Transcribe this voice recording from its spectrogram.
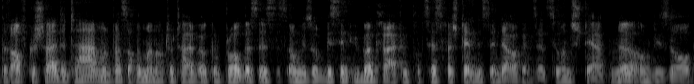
draufgeschaltet haben und was auch immer noch total Work in Progress ist, ist irgendwie so ein bisschen übergreifend Prozessverständnis in der Organisationsstärke. Ne? Irgendwie so,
